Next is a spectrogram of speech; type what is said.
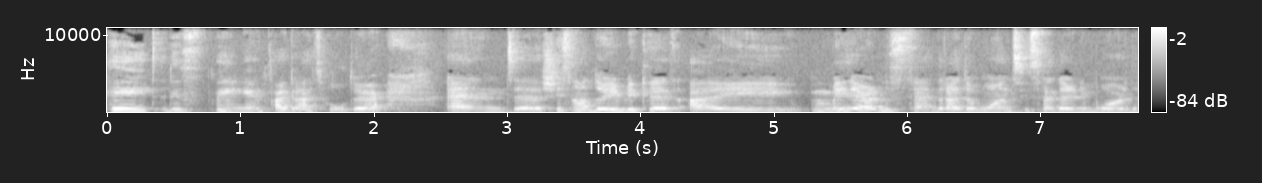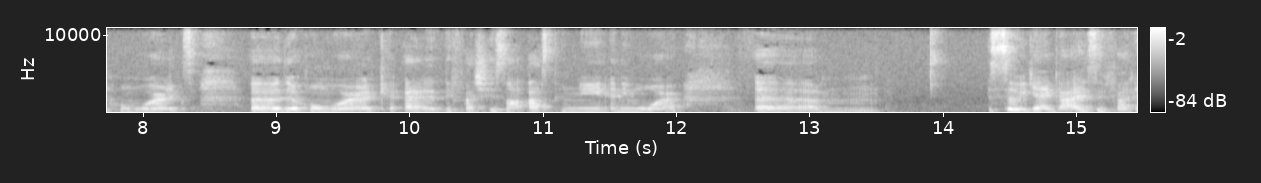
hate this thing. In fact, I told her and uh, she's not doing because I made her understand that I don't want to send her anymore the homeworks, uh, the homework, and in fact she's not asking me anymore. Um, so yeah, guys. In fact,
